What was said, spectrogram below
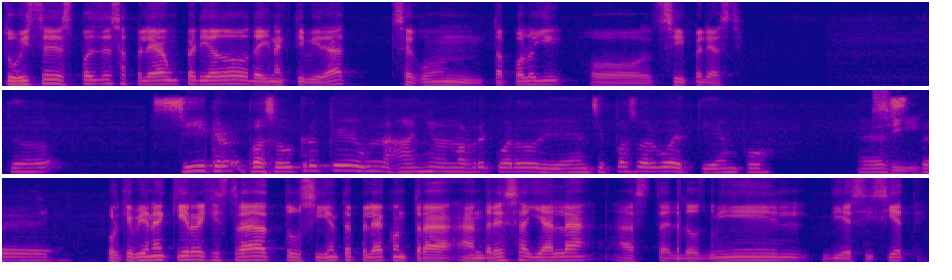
¿Tuviste después de esa pelea un periodo de inactividad, según Topology, o sí peleaste? sí, pasó creo que un año, no recuerdo bien, sí pasó algo de tiempo. Sí. Este, porque viene aquí registrada tu siguiente pelea contra Andrés Ayala hasta el 2017.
